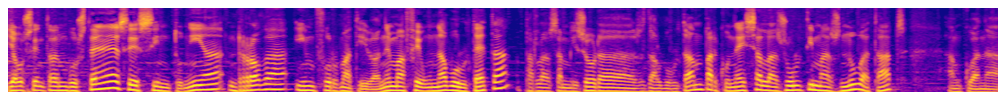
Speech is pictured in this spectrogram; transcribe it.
Ja ho senten vostès, és sintonia, roda informativa. Anem a fer una volteta per les emissores del voltant per conèixer les últimes novetats en quant a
